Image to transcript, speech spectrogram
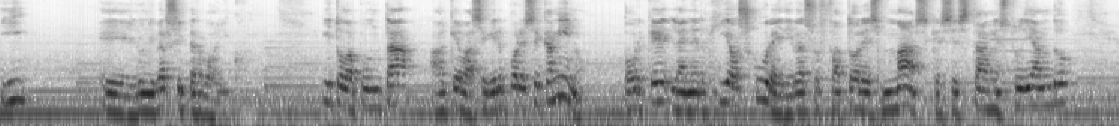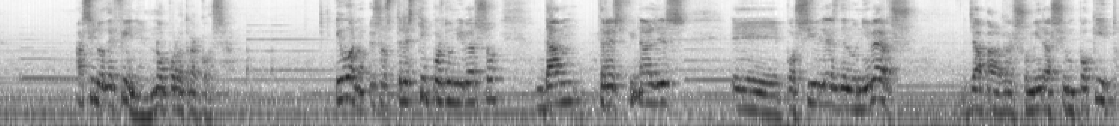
y eh, el universo hiperbólico. Y todo apunta a que va a seguir por ese camino, porque la energía oscura y diversos factores más que se están estudiando así lo definen, no por otra cosa. Y bueno, esos tres tipos de universo dan tres finales eh, posibles del universo. Ya para resumir así un poquito.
